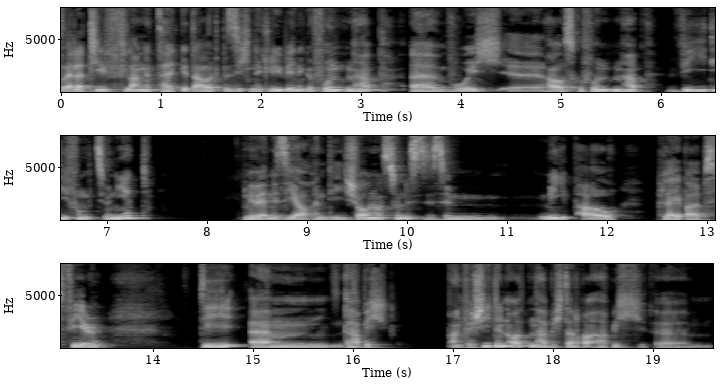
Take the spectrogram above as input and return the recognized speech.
relativ lange Zeit gedauert, bis ich eine Glühbirne gefunden habe, äh, wo ich äh, rausgefunden habe, wie die funktioniert. Wir werden sie auch in die Show Notes tun. Das ist diese MiPow Playbulb Sphere. Die, ähm, da habe ich an verschiedenen Orten habe ich dann habe ich ähm,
